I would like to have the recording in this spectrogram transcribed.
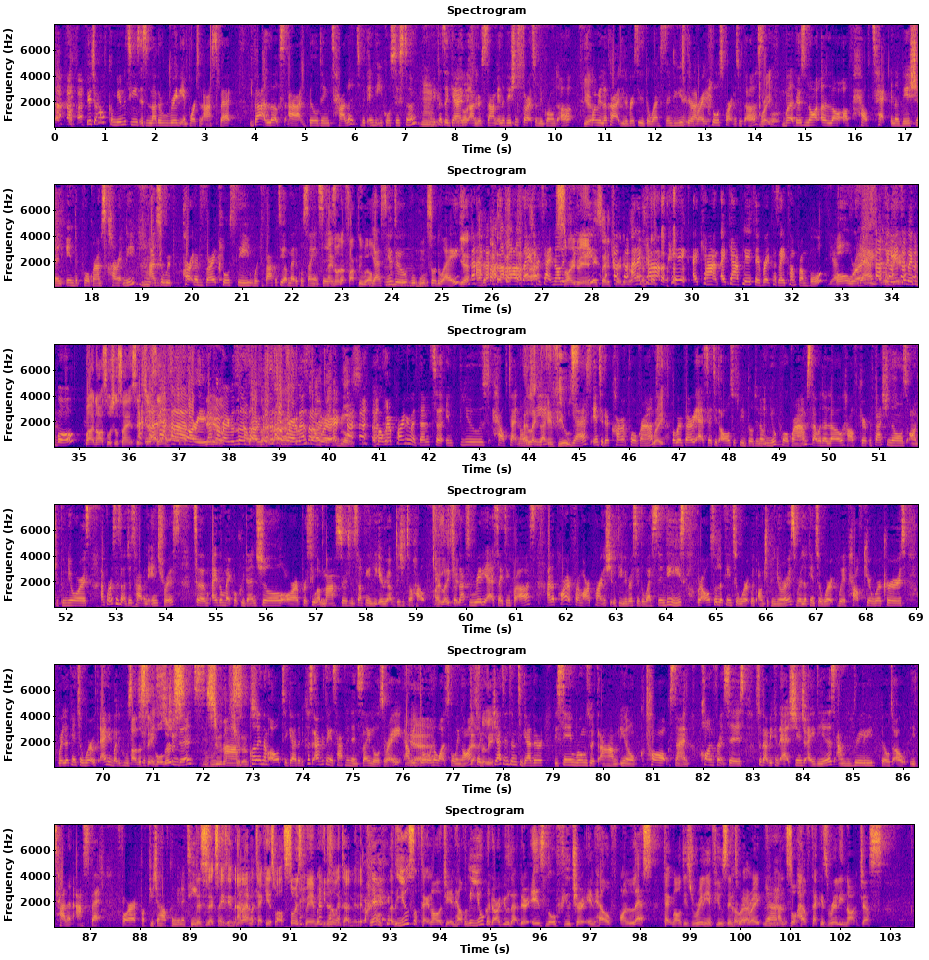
Future health communities is another really important aspect. That looks at building talent within the ecosystem mm. because again. We you. understand innovation starts from the ground up. Yeah. When we look at University of the West Indies, they're very close partners with us. Right. But there's not a lot of health tech innovation in the programs currently. Hmm. And so we've partnered very closely with the Faculty of Medical Sciences. I know that faculty well. Yes, you do. Whoop, whoop, so do I. Yeah. And the Faculty of Science and Technology. Sorry, Dwayne. Insider trading. And I can't pick. I can't. I can't play favorite because I come from both. Yes. All right. Yes, affiliated Okay. with both. But not social sciences. Just So saying. sorry. There you That's all right. We'll so some work. We'll do some work. We'll do some I'll take my work. blows. But we're partnering with them to infuse health technology. I like that, infuse. Yes, into their current programs. Right. But we're very excited also to be building out new programs that would allow healthcare professionals, entrepreneurs, and persons that just have an interest to either micro credential or pursue a master's in something in the area of digital health. I like so it. that's really exciting for us. And apart from our partnership with the University of the West Indies, we're also looking to work with entrepreneurs. We're looking to work with healthcare workers. We're looking to work with anybody who's Other stakeholders? students. Students. Um, Students. pulling them all together because everything is happening in silos, right? And Yeah. we don't know what's going on. Definitely. So getting them together, the same rooms with, um, you know, talks and conferences, so that we can exchange ideas and really build out the talent aspect for for future health communities. This is exciting. And I'm a techie as well. So is Dwayne, but he doesn't like to admit it. Uh, the use of technology in health. I mean, you could argue that there is no future in health unless technology is really infused into Correct. it, right? Yeah. And so health tech is really not just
